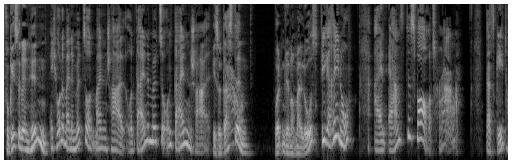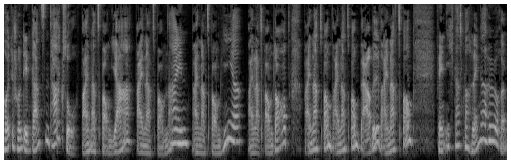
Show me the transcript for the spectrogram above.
Wo gehst du denn hin? Ich hole meine Mütze und meinen Schal und deine Mütze und deinen Schal. Wieso das denn? Wollten wir noch mal los? Figarino, ein ernstes Wort. Das geht heute schon den ganzen Tag so. Weihnachtsbaum ja, Weihnachtsbaum nein, Weihnachtsbaum hier, Weihnachtsbaum dort, Weihnachtsbaum, Weihnachtsbaum, Bärbel, Weihnachtsbaum. Wenn ich das noch länger höre,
